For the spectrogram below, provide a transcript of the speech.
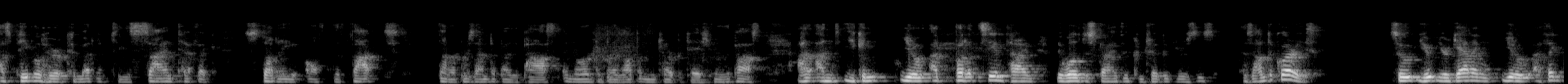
as people who are committed to the scientific study of the facts that are presented by the past in order to bring up an interpretation of the past. And, and you can, you know, at, but at the same time, they will describe the contributors as, as antiquaries. So you're, you're getting, you know, I think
